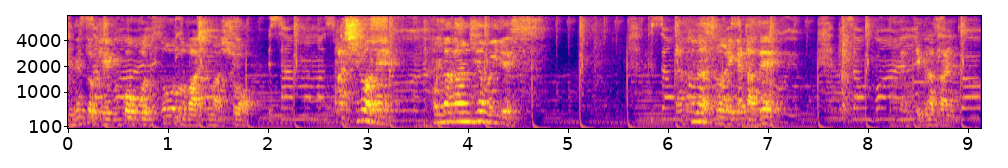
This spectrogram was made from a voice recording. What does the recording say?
胸と肩甲骨を伸ばしましょう。足はねこんな感じでもいいです。楽な座り方でやってください。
